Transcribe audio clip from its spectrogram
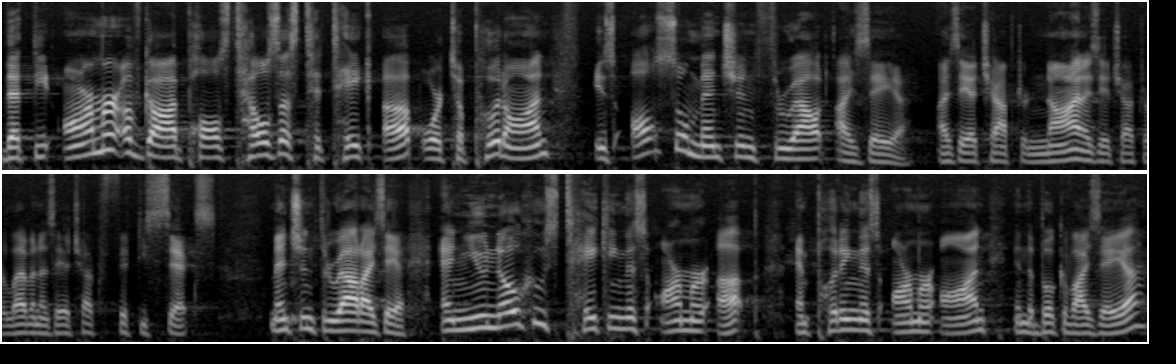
that the armor of God, Paul tells us to take up or to put on, is also mentioned throughout Isaiah. Isaiah chapter 9, Isaiah chapter 11, Isaiah chapter 56. Mentioned throughout Isaiah. And you know who's taking this armor up and putting this armor on in the book of Isaiah?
